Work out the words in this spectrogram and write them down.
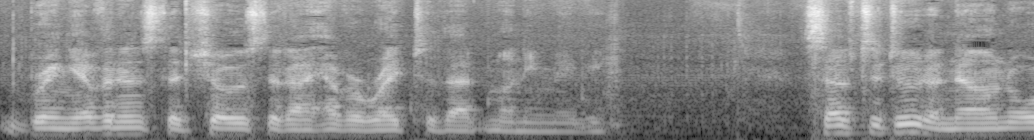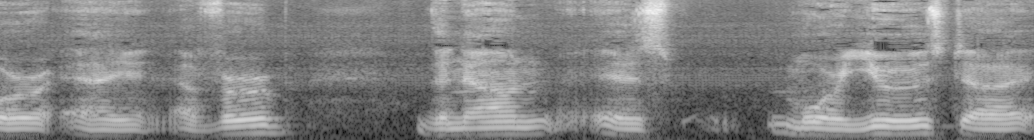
bring evidence that shows that I have a right to that money, maybe. Substitute a noun or a, a verb. The noun is more used. Uh,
